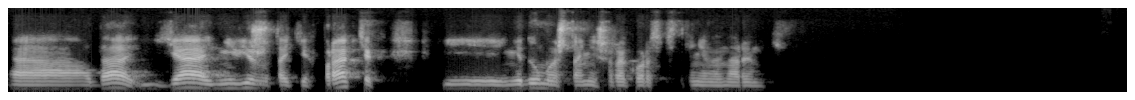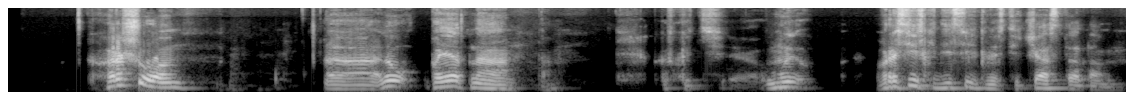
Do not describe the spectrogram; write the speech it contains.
да, я не вижу таких практик и не думаю, что они широко распространены на рынке. Хорошо. Ну, понятно, как сказать, мы в российской действительности часто там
